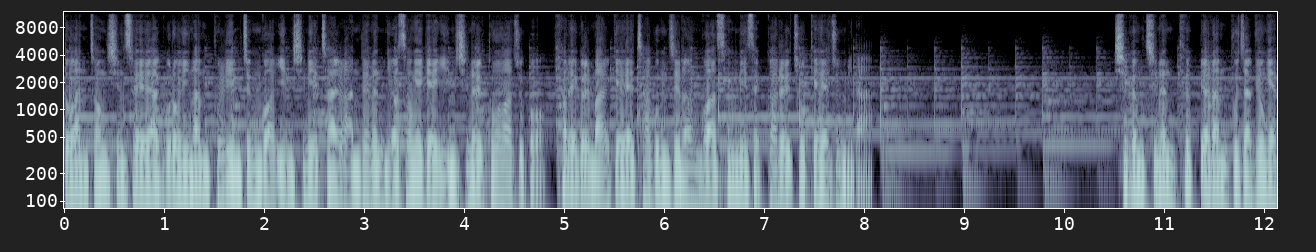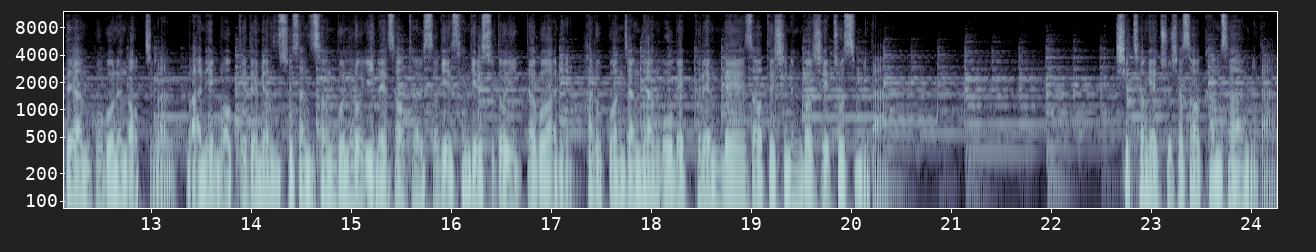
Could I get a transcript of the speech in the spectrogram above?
또한 정신쇠약으로 인한 불임증과 임신이 잘 안되는 여성에게 임신을 도와주고 혈액을 맑게 해 자궁질환과 생리색깔을 좋게 해줍니다. 시금치는 특별한 부작용에 대한 보고는 없지만 많이 먹게 되면 수산 성분으로 인해서 결석이 생길 수도 있다고 하니 하루 권장량 500g 내에서 드시는 것이 좋습니다. 시청해 주셔서 감사합니다.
